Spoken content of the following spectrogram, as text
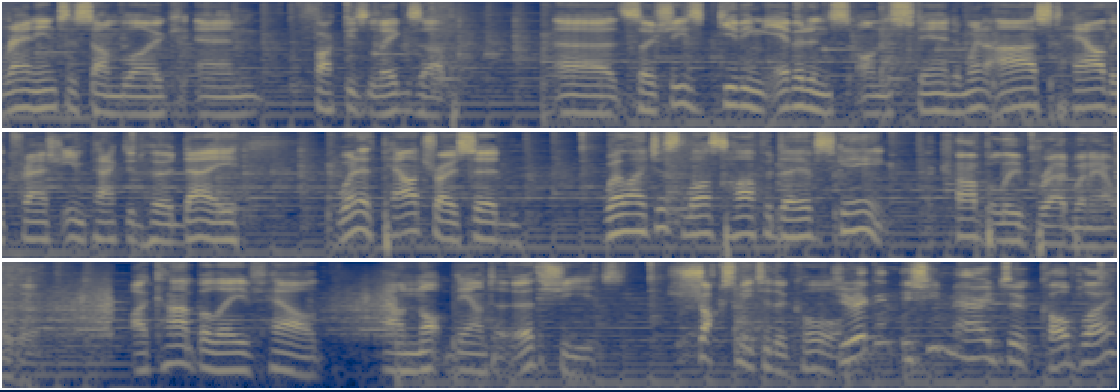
ran into some bloke and fucked his legs up. Uh, so she's giving evidence on the stand, and when asked how the crash impacted her day, Gwyneth Paltrow said, "Well, I just lost half a day of skiing. I can't believe Brad went out with her. I can't believe how how not down to earth she is. Shocks me to the core." Do you reckon? Is she married to Coldplay?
